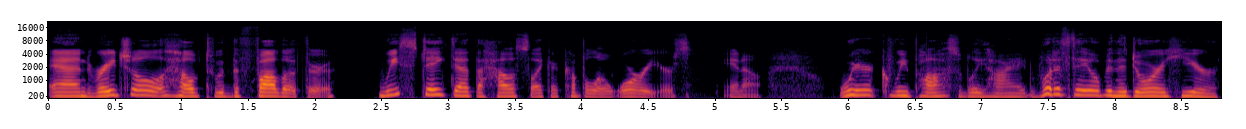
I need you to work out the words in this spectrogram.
and Rachel helped with the follow through. We staked out the house like a couple of warriors, you know. Where could we possibly hide? What if they open the door here?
